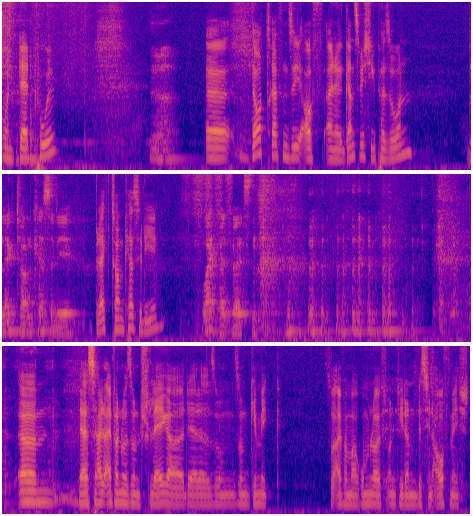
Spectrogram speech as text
und Deadpool. ja. Äh, dort treffen sie auf eine ganz wichtige Person, Black Tom Cassidy. Black Tom Cassidy. Whitehead wälzen. Ähm, der ist halt einfach nur so ein Schläger, der so, ein- so ein Gimmick so einfach mal rumläuft und die dann ein bisschen aufmischt.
